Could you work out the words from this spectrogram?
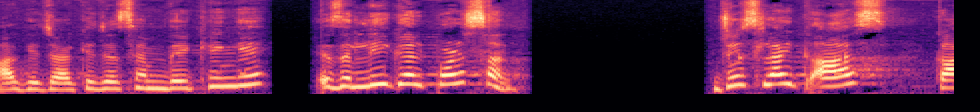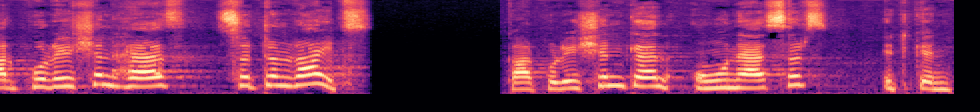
आगे जाके जैसे हम देखेंगे is a legal person just like as corporation has certain rights corporation can own assets it can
